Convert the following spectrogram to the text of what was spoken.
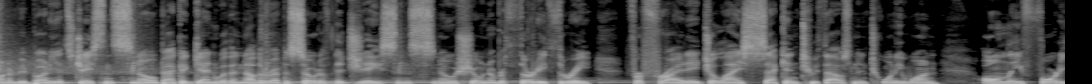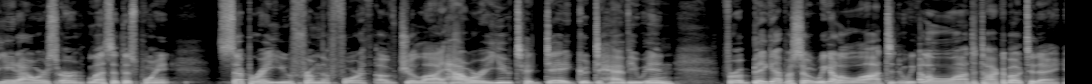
on, everybody? It's Jason Snow back again with another episode of the Jason Snow Show, number 33 for Friday, July 2nd, 2021. Only 48 hours or less at this point separate you from the 4th of July. How are you today? Good to have you in for a big episode. We got a lot to we got a lot to talk about today.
